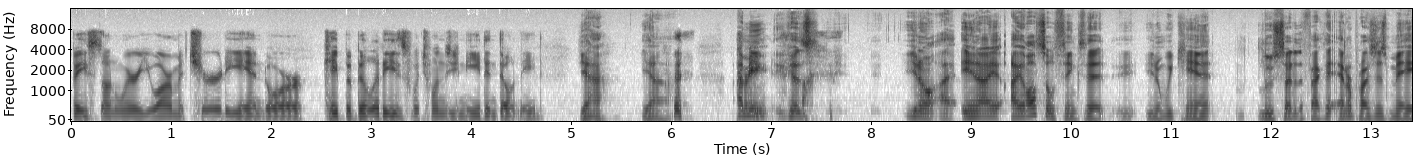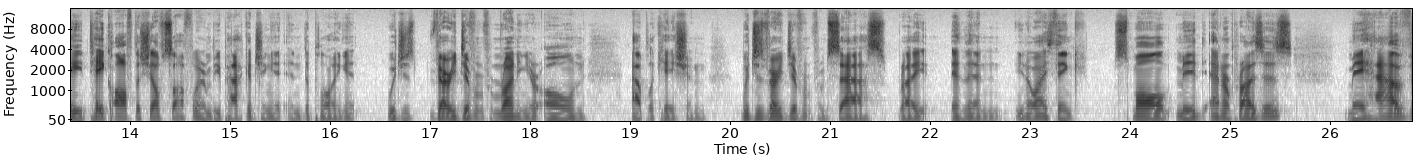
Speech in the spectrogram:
based on where you are, maturity and or capabilities, which ones you need and don't need. Yeah, yeah. I mean, because you know, I and I I also think that you know we can't lose sight of the fact that enterprises may take off the shelf software and be packaging it and deploying it, which is very different from writing your own application, which is very different from SaaS, right? And then you know, I think small mid enterprises may have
